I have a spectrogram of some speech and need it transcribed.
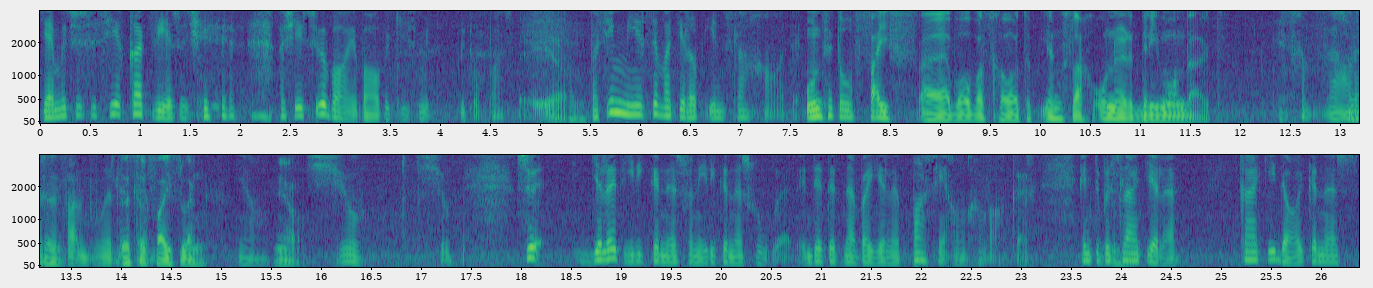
Jy moet soos 'n seekat wees as jy as jy so baie babetjies moet moet oppas. Ja. Was die meeste wat jy op een slag gehad het? Ons het al 5 uh babas gehad op een slag onder 3 maande oud. Dis geweldig So verantwoordelik. Dis 'n vyfling. Ja. Ja. Sjoe. Sjoe. So julle het hierdie kinders van hierdie kinders gehoor en dit het nou by julle passie aangewakker. En toe besluit julle kykie daai kinders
